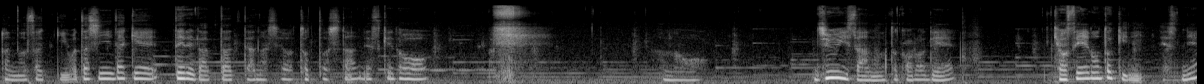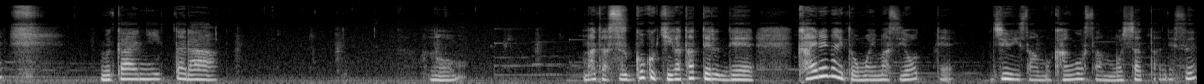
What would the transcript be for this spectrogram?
あのさっき私にだけデレだったって話をちょっとしたんですけどあの獣医さんのところで虚勢の時にですね迎えに行ったらあのまだすっごく気が立ってるんで帰れないと思いますよって獣医さんも看護師さんもおっしゃったんです。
